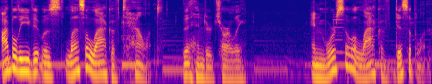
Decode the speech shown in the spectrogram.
I believe it was less a lack of talent that hindered Charlie, and more so a lack of discipline.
